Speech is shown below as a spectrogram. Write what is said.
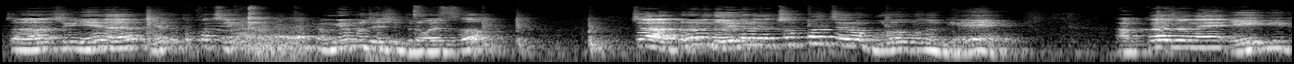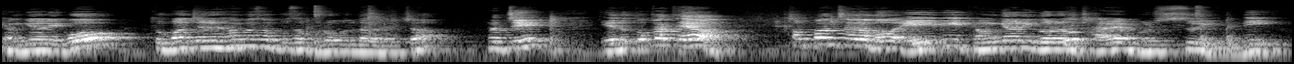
자, 지금 얘는 얘도 똑같이 병렬 문제에 지금 들어가 있어. 자, 그러면 너희들한테 첫 번째로 물어보는 게 아까 전에 A, B 병렬이고 두 번째는 형용사 부사 물어본다 그랬죠? 맞지? 얘도 똑같아요. 첫 번째로 너 A, B 병렬 이거를 잘 볼 수 있니?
